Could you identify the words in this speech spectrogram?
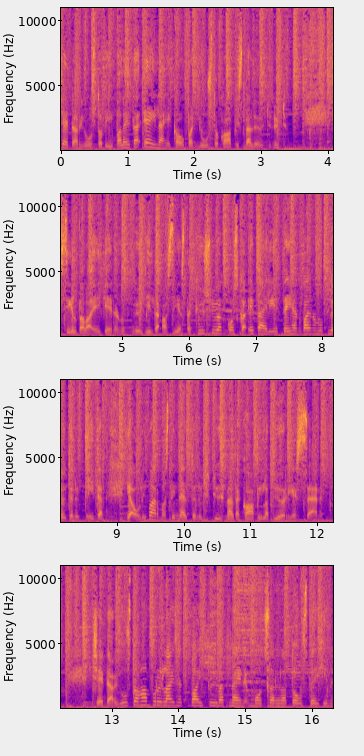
cheddar-juustoviipaleita ei lähikaupan juustokaapista löytynyt. Siltala ei kehdannut myyjiltä asiasta kysyä, koska epäili, ettei hän vain ollut löytänyt niitä ja oli varmasti näyttänyt tyhmältä kaapilla pyöriessään. Cheddar-juustohampurilaiset vaihtuivat näin mozzarella-tousteihin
